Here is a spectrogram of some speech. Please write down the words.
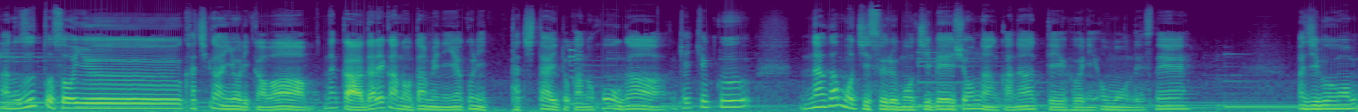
あのずっとそういう価値観よりかはなんか誰かのために役に立ちたいとかの方が結局長持ちするモチベーションなんかなっていうふうに思うんですね。まあ、自分を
